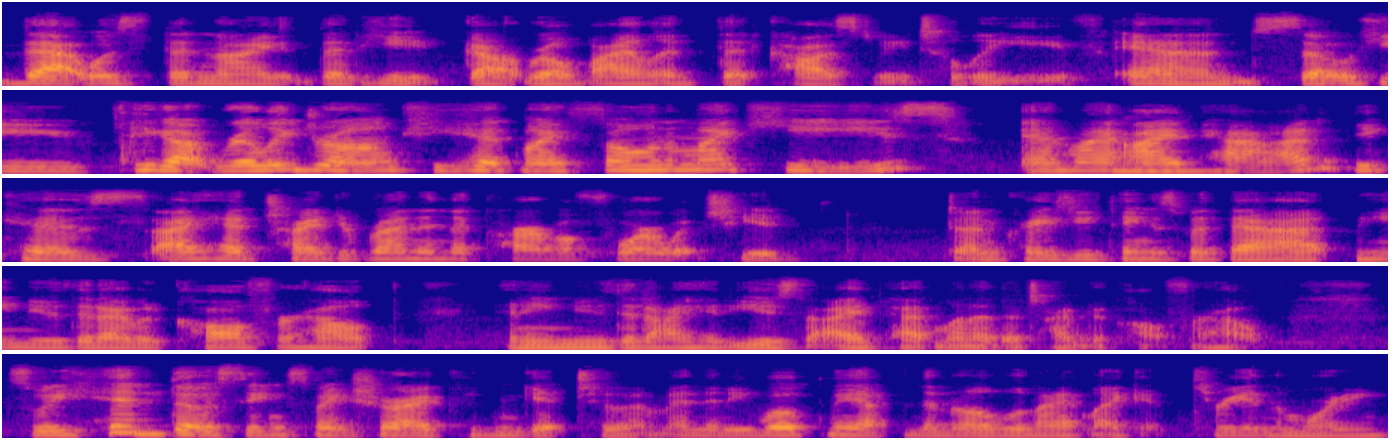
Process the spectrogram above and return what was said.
that was the night that he got real violent that caused me to leave. And so he he got really drunk. He hid my phone and my keys and my mm-hmm. iPad because I had tried to run in the car before, which he had done crazy things with that. He knew that I would call for help and he knew that I had used the iPad one other time to call for help. So he hid those things to make sure I couldn't get to him. And then he woke me up in the middle of the night, like at three in the morning,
